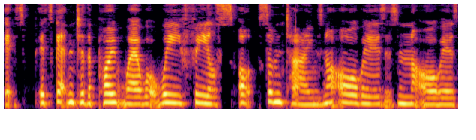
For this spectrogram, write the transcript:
it's it's getting to the point where what we feel sometimes not always it's not always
